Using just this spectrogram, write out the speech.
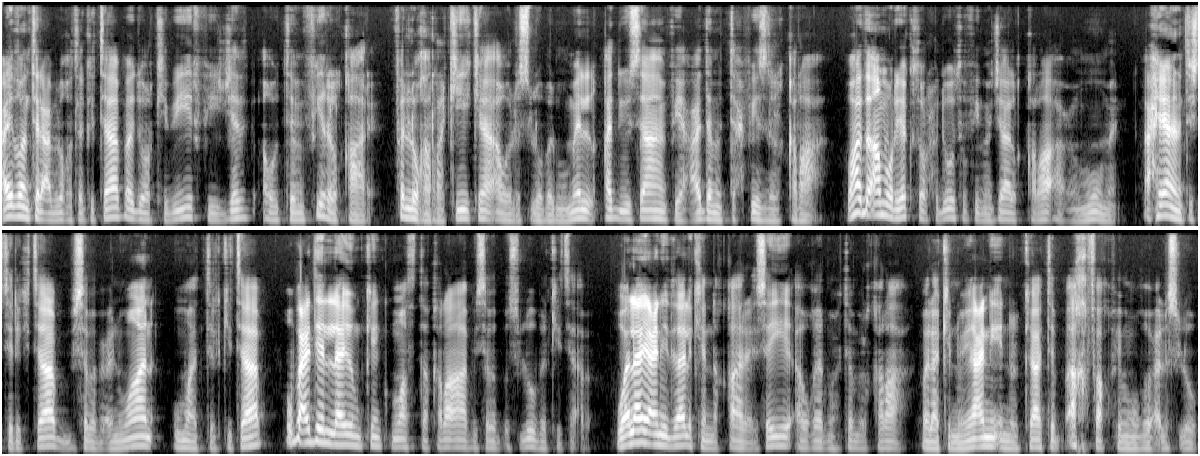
أيضا تلعب لغة الكتابة دور كبير في جذب أو تنفير القارئ. فاللغة الركيكة أو الأسلوب الممل قد يساهم في عدم التحفيز للقراءة. وهذا أمر يكثر حدوثه في مجال القراءة عموما. أحيانا تشتري كتاب بسبب عنوان ومادة الكتاب وبعدين لا يمكنك مواصلة قراءة بسبب أسلوب الكتابة. ولا يعني ذلك أن القارئ سيء أو غير مهتم بالقراءة ولكنه يعني أن الكاتب أخفق في موضوع الأسلوب.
